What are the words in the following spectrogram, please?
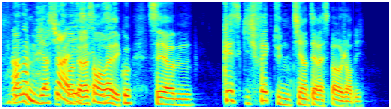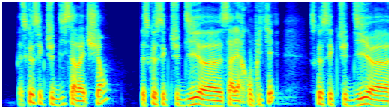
non, non, mais bien sûr. C'est intéressant en vrai, du coup. C'est euh, qu'est-ce qui fait que tu ne t'y intéresses pas aujourd'hui? Est-ce que c'est que tu te dis ça va être chiant? Est-ce que c'est que tu te dis euh, ça a l'air compliqué? Est-ce que c'est que tu te dis euh,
